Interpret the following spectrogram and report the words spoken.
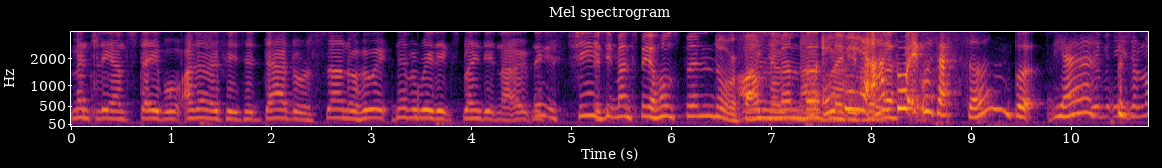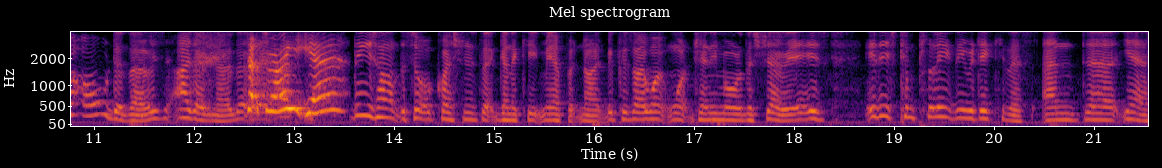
mentally unstable. I don't know if it's a dad or a son or who. It never really explained it in that opening. She's is it meant to be a husband or a family member? know. Is Maybe it? a I brother? thought it was a son, but yeah. Yeah, but he's a lot older though. Is I don't know. That- That's right, yeah. These aren't the sort of questions that are going to keep me up at night because I won't watch any more of the show. It is, it is completely ridiculous, and uh, yeah,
